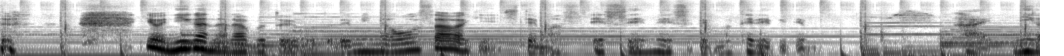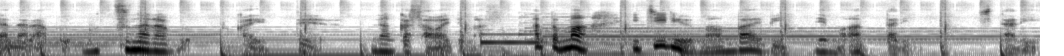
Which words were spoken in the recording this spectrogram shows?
今日2が並ぶということでみんな大騒ぎしてます。SNS でもテレビでも。はい、2が並ぶ、6つ並ぶとか言ってなんか騒いでます。あとまあ一粒万倍日でもあったりしたり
